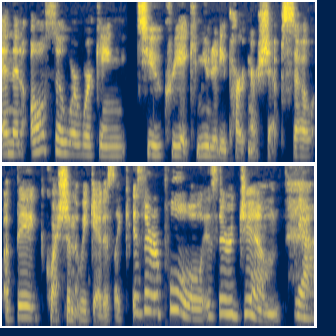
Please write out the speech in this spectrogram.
And then also we're working to create community partnerships. So a big question that we get is like is there a pool? Is there a gym? Yeah.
